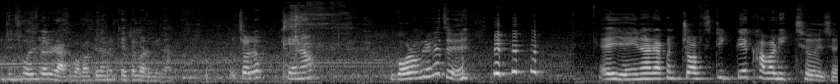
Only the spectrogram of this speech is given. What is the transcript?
একটু ঝোল ঝোল রাখ বাবাকে যেন খেতে পারবি না। তো চলো খেয়ে নাও। গরম লেগেছে? এই যে এনার এখন চপস্টিক দিয়ে খাবার ইচ্ছে হয়েছে।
